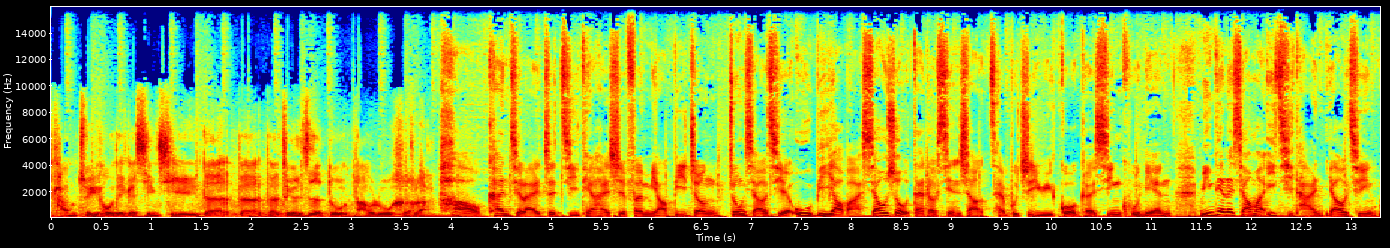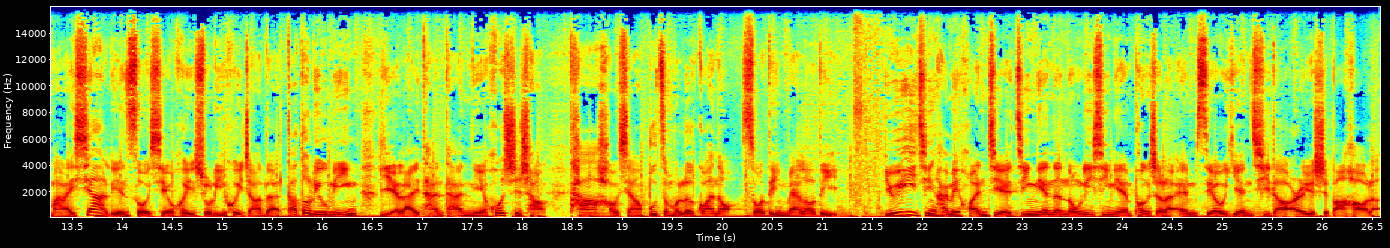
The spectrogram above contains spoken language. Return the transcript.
看最后的一个星期的的的这个热度到如何了。好，看起来这几天还是分秒必争，中小企业务必要把销售带到线上，才不至于过个辛苦年。明天的小马一起谈，邀请马来西亚连锁协会署理会长的达豆刘明也来谈谈年货市场，他好像不怎么乐观哦。锁定 Melody。由于疫情还没缓解，今年的农历新年碰上了 MCO 延期到二月十八号了。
